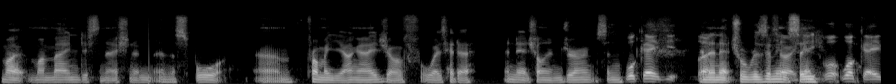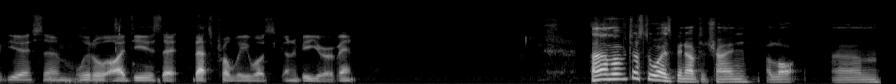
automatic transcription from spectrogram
my my main destination in, in the sport. Um, from a young age, I've always had a, a natural endurance and what gave you like, and a natural resiliency. Sorry, what, what gave you some little ideas that that's probably was going to be your event? Um, I've just always been able to train a lot. Um,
